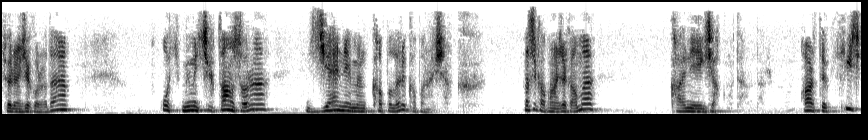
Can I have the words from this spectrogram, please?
Söylenecek orada. O mümin çıktıktan sonra cehennemin kapıları kapanacak. Nasıl kapanacak ama? Kaynayacak derler. Artık hiç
